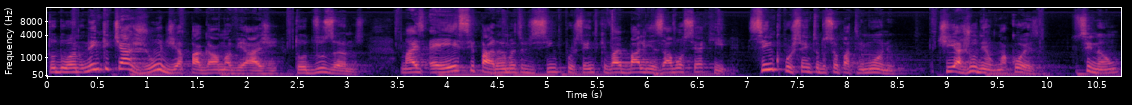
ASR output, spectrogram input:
todo ano, nem que te ajude a pagar uma viagem todos os anos mas é esse parâmetro de 5% que vai balizar você aqui. 5% do seu patrimônio te ajuda em alguma coisa? Se não,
